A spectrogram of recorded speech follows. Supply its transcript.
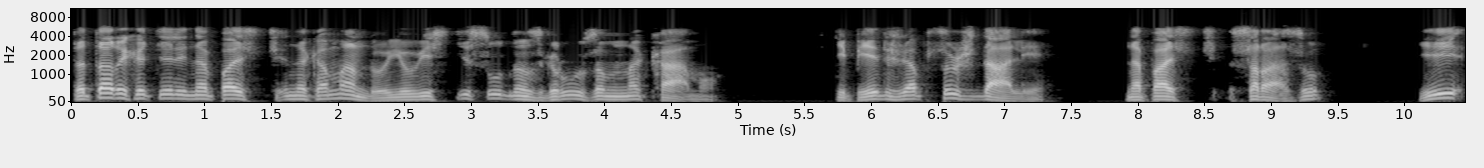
Татары хотели напасть на команду и увести судно с грузом на Каму. Теперь же обсуждали, напасть сразу и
